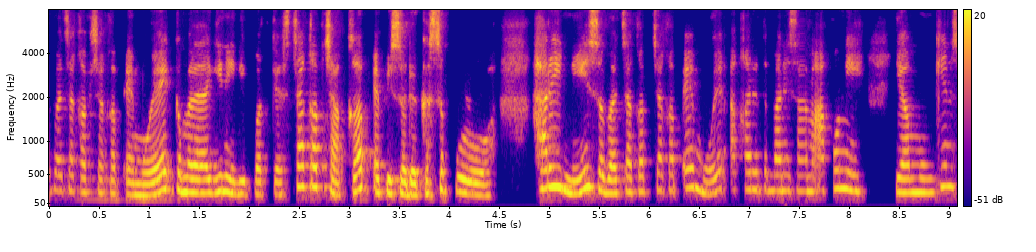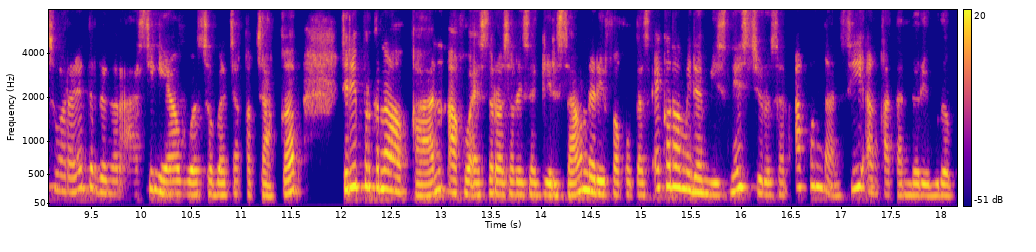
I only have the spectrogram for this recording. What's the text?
Sobat Cakep-Cakep MW, kembali lagi nih di podcast Cakep-Cakep episode ke-10. Hari ini Sobat Cakep-Cakep MW akan ditemani sama aku nih, yang mungkin suaranya terdengar asing ya buat Sobat Cakep-Cakep. Jadi perkenalkan, aku Esther Rosalisa Girsang dari Fakultas Ekonomi dan Bisnis jurusan Akuntansi Angkatan 2021.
